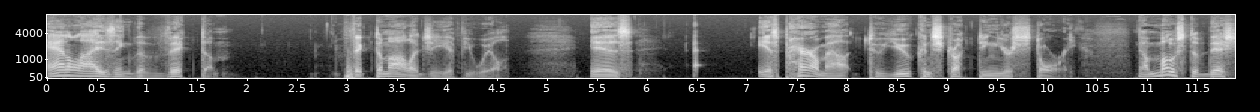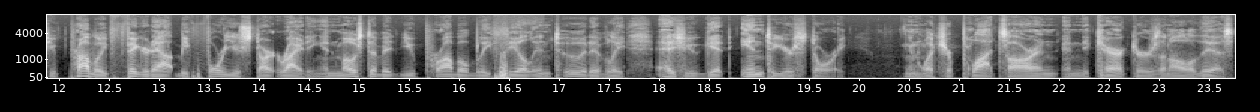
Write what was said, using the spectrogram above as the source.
analyzing the victim, victimology, if you will, is is paramount to you constructing your story. Now, most of this you've probably figured out before you start writing, and most of it you probably feel intuitively as you get into your story and what your plots are and, and the characters and all of this.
